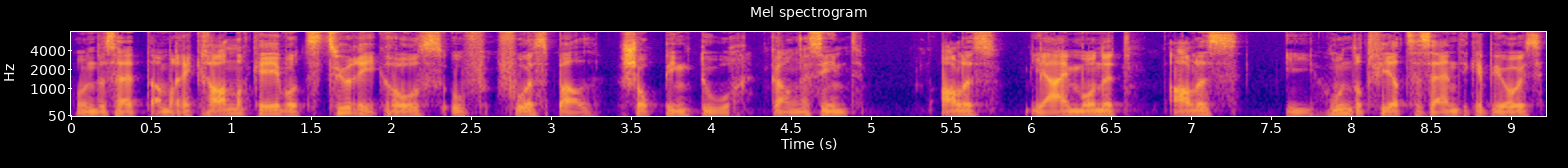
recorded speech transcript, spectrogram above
und es hat Amerikaner gegeben, die in Zürich gross auf Fußball-Shopping-Tour gegangen sind. Alles in einem Monat, alles in 114 Sendungen bei uns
